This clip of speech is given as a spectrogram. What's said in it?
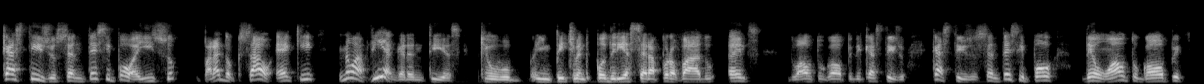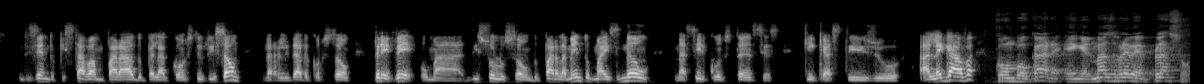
Castillo se antecipou a isso. Paradoxal é que não havia garantias que o impeachment poderia ser aprovado antes do autogolpe de Castillo. Castillo se antecipou, deu um autogolpe, dizendo que estava amparado pela Constituição. Na realidade, a Constituição prevê uma dissolução do parlamento, mas não nas circunstâncias que Castillo alegava. Convocar em el mais breve plazo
